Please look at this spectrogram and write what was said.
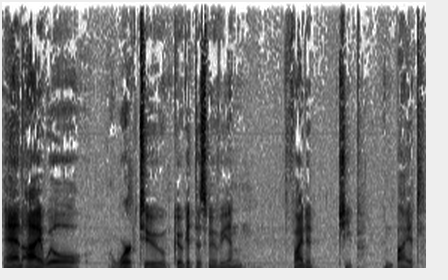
And I will work to go get this movie and find it cheap and buy it.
